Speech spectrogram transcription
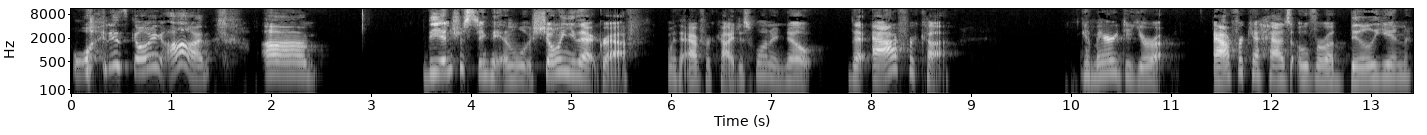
what is going on? Um, the interesting thing, and showing you that graph with Africa, I just want to note that Africa got married to Europe. Africa has over a billion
